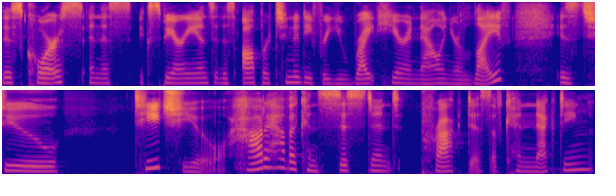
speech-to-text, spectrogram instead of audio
This course and this experience and this opportunity for you right here and now in your life is to teach you how to have a consistent practice of connecting,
